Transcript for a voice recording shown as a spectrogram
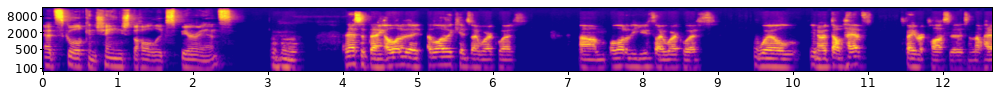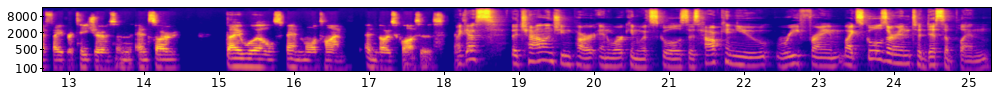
at school can change the whole experience. hmm And that's the thing. A lot of the a lot of the kids I work with, um, a lot of the youth I work with, will you know they'll have favorite classes and they'll have favorite teachers, and and so they will spend more time in those classes. I guess the challenging part in working with schools is how can you reframe, like, schools are into discipline,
